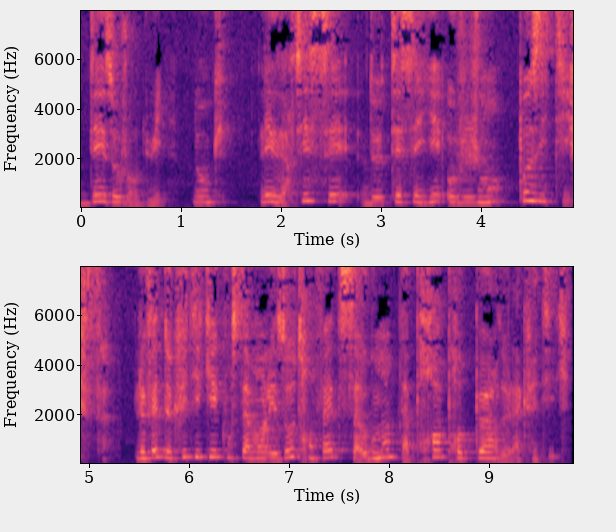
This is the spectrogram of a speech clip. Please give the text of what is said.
dès aujourd'hui. Donc l'exercice c'est de t'essayer au jugement positif. Le fait de critiquer constamment les autres, en fait, ça augmente ta propre peur de la critique.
